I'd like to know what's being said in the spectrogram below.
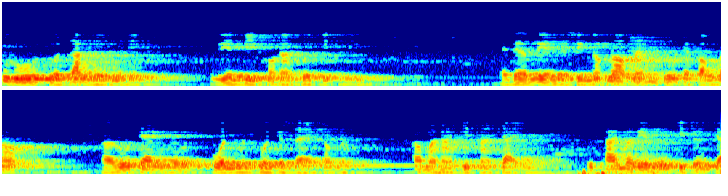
ผู้รู้ตัวตั้งเดิมนั่นเองเรียนบีบเข้าหาตัวจิตนี่แต่เดิมเรียนแต่สิ่งนอกๆนะรู้แต่ของนอกรู้แจ้งแล้วควรมันควรกระแสเข้ามา เข้ามาหาจิตหาใจ สุดท้ายมาเรียนเรื่องจิตเรื่องใจ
